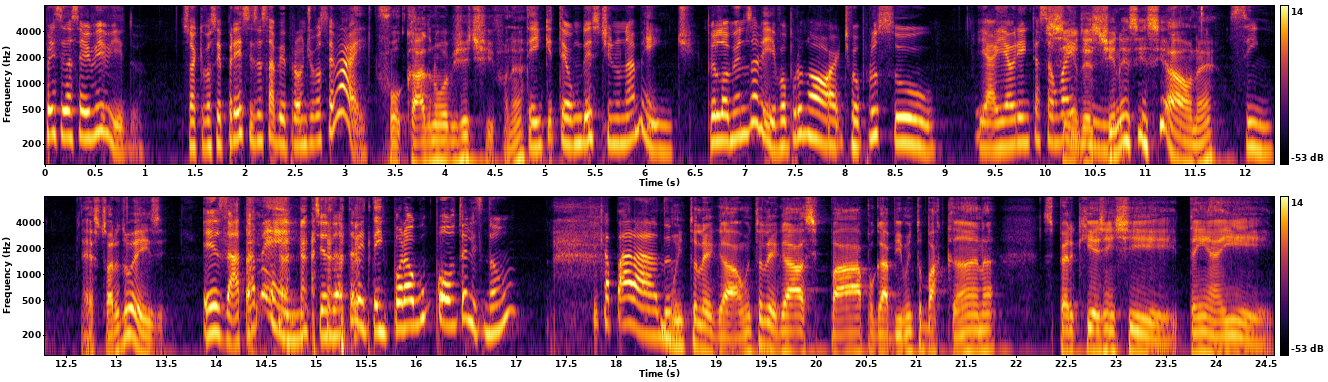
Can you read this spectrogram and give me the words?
precisa ser vivido. Só que você precisa saber para onde você vai. Focado no objetivo, né? Tem que ter um destino na mente. Pelo menos ali, vou para o norte, vou para o sul. E aí a orientação Sim, vai o vir. destino é essencial, né? Sim. É a história do Waze. Exatamente, exatamente. Tem que pôr algum ponto ali, senão fica parado. Muito legal, muito legal esse papo, Gabi, muito bacana. Espero que a gente tenha aí,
